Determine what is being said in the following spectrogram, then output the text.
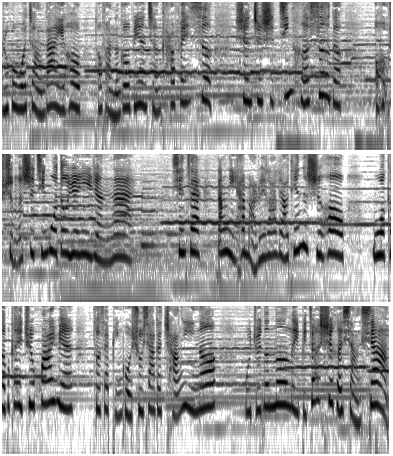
如果我长大以后头发能够变成咖啡色，甚至是金褐色的。哦，什么事情我都愿意忍耐。现在，当你和马瑞拉聊天的时候，我可不可以去花园，坐在苹果树下的长椅呢？我觉得那里比较适合想象。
